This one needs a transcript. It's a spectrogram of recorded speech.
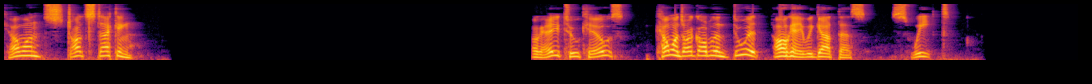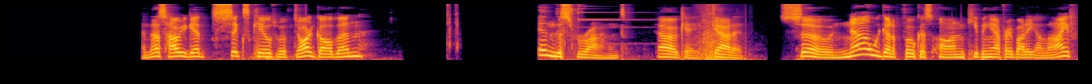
Come on, start stacking. Okay, two kills. Come on, Dart Goblin, do it! Okay, we got this. Sweet. And that's how you get six kills with Dart Goblin in this round. Okay, got it. So now we gotta focus on keeping everybody alive.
